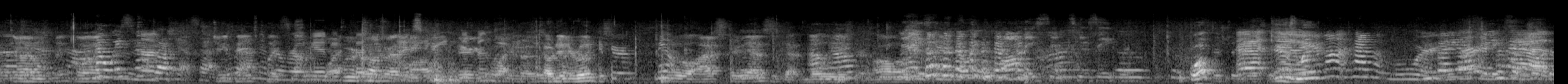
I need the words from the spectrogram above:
No, it's not dark outside. Real good with We were the talking about ice making cream very dipping. Oh, did you really? A little ice cream. Yeah, this has got belly ache and all Now he's gonna go eat with mommy since he's eating. Uh, no, you're not having more. You already had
